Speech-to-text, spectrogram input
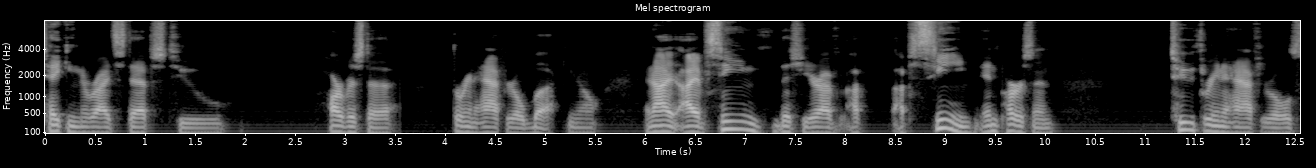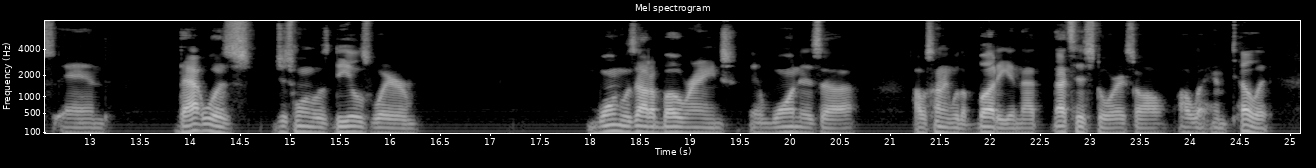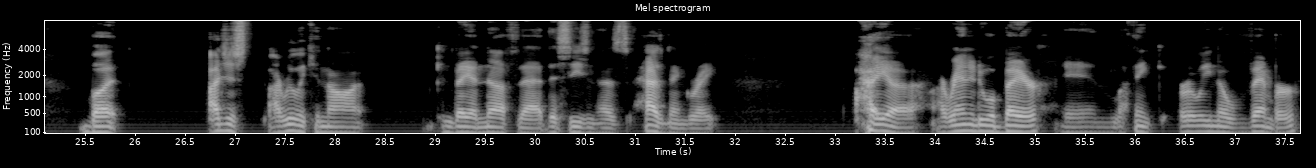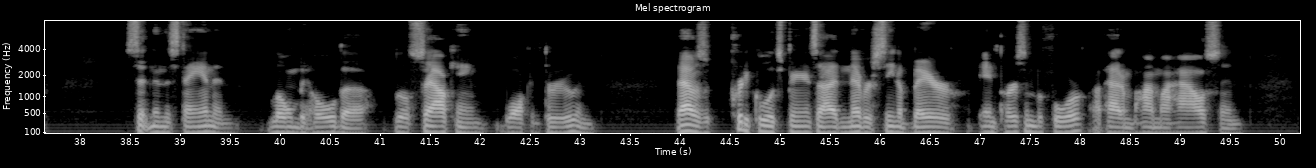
taking the right steps to harvest a three and a half year old buck. You know, and I I have seen this year. I've I've I've seen in person two three and a half year olds, and that was just one of those deals where one was out of bow range and one is uh I was hunting with a buddy and that that's his story so I'll I'll let him tell it. But I just I really cannot convey enough that this season has has been great. I uh I ran into a bear in I think early November sitting in the stand and lo and behold a little sow came walking through, and that was a pretty cool experience. I had never seen a bear in person before. I've had them behind my house, and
